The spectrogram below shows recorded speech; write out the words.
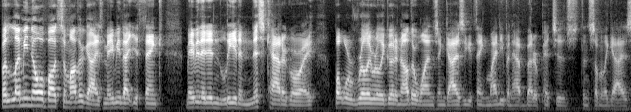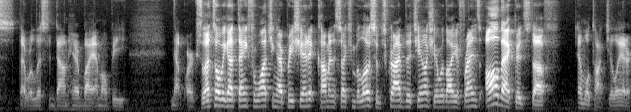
but let me know about some other guys maybe that you think maybe they didn't lead in this category, but were really really good in other ones and guys that you think might even have better pitches than some of the guys that were listed down here by MLB Network. So that's all we got. Thanks for watching. I appreciate it. Comment in the section below. Subscribe to the channel. Share with all your friends. All that good stuff. And we'll talk to you later.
